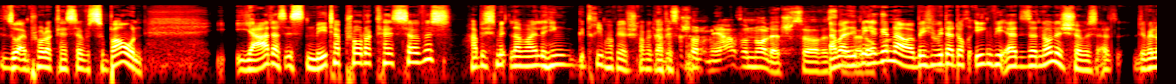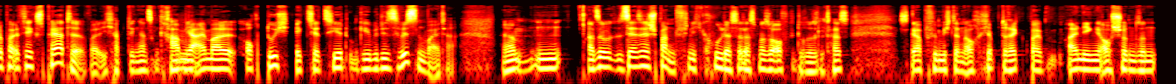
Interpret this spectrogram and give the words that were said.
so ein Productized Service zu bauen. Ja, das ist ein Meta-Productized Service, habe ich es mittlerweile hingetrieben, habe ja schreibe gerade das schon mehr so Knowledge Service. Aber ja, genau, bin ich wieder doch irgendwie eher dieser Knowledge Service als Developer als Experte, weil ich habe den ganzen Kram mhm. ja einmal auch durchexerziert und gebe dieses Wissen weiter. Ja, mhm. Mm, also sehr sehr spannend, finde ich cool, dass du das mal so aufgedröselt hast. Es gab für mich dann auch, ich habe direkt bei einigen auch schon so einen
